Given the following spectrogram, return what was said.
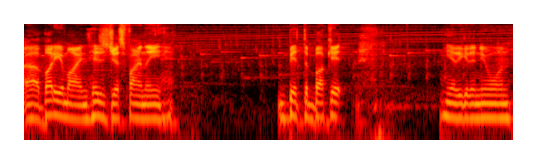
A buddy of mine, his just finally bit the bucket. He had to get a new one.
